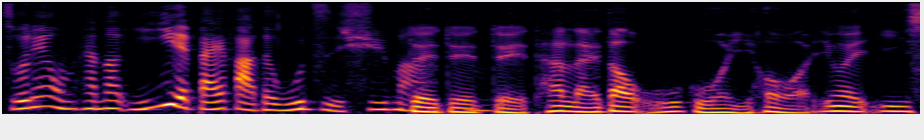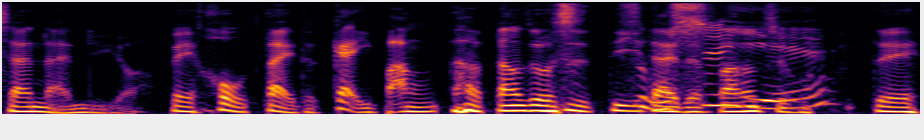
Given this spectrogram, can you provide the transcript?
昨天我们谈到一夜白发的伍子胥嘛。对对对，他来到吴国以后啊，因为衣衫褴褛啊，被后代的丐帮啊 当做是第一代的帮主，对，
